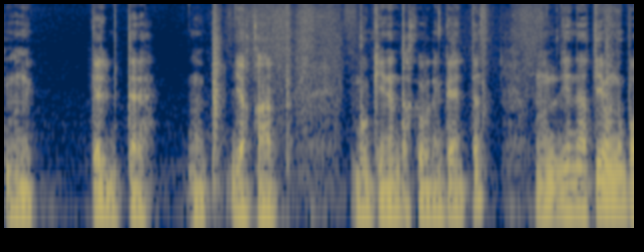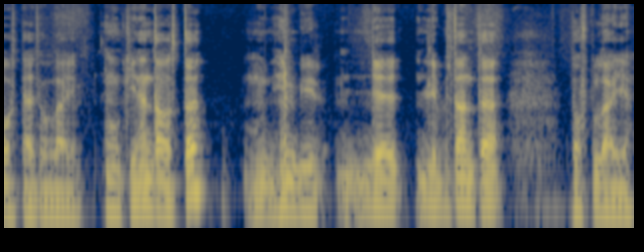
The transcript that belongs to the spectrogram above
маннык келбиттере. Якап бу кинен такы будан кайттан. Женати оны бохтат улай. Ну кинен дагыста hem bir de lebutanta тоф булая.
